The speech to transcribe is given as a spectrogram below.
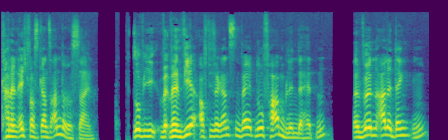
kann in echt was ganz anderes sein. So wie, wenn wir auf dieser ganzen Welt nur Farbenblinde hätten, dann würden alle denken,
